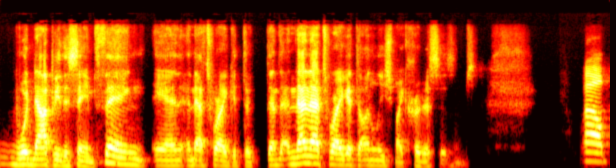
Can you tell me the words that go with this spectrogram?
would not be the same thing. And and that's where i get to and then that's where i get to unleash my criticisms. Well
